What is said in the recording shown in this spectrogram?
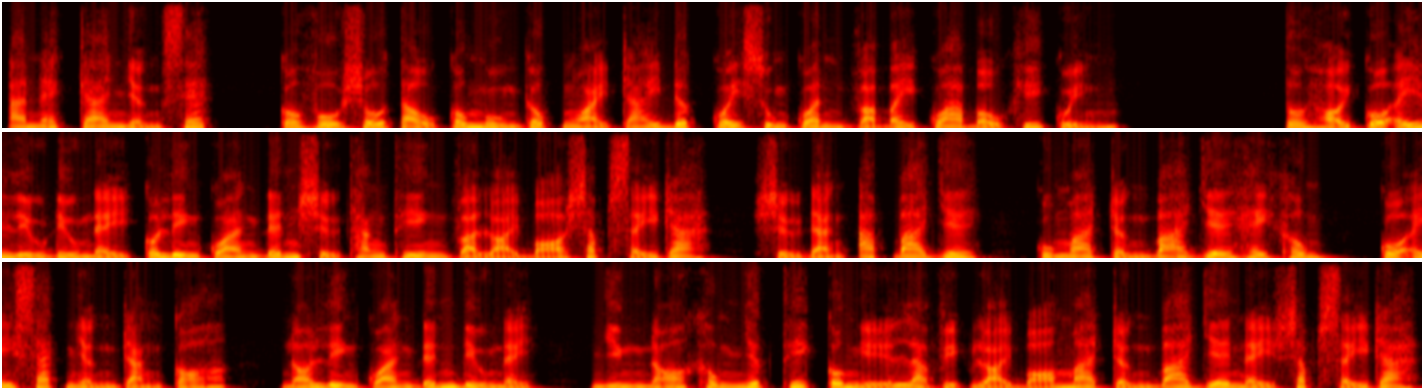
Aneka nhận xét, có vô số tàu có nguồn gốc ngoài trái đất quay xung quanh và bay qua bầu khí quyển. Tôi hỏi cô ấy liệu điều này có liên quan đến sự thăng thiên và loại bỏ sắp xảy ra, sự đàn áp 3D của ma trận 3D hay không, cô ấy xác nhận rằng có, nó liên quan đến điều này, nhưng nó không nhất thiết có nghĩa là việc loại bỏ ma trận 3D này sắp xảy ra,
